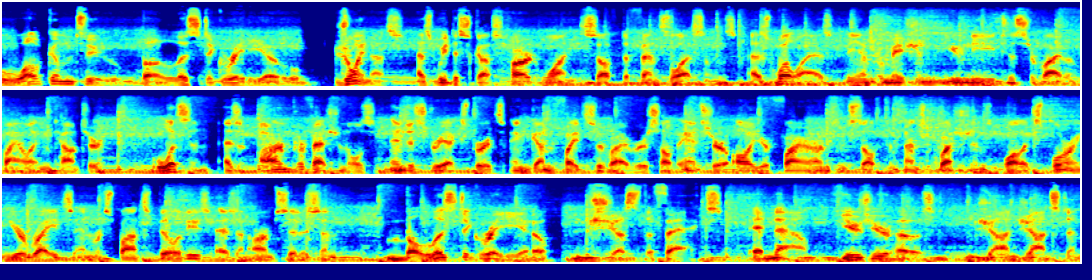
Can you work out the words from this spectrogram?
Welcome to Ballistic Radio. Join us as we discuss hard won self defense lessons, as well as the information you need to survive a violent encounter. Listen as armed professionals, industry experts, and gunfight survivors help answer all your firearms and self defense questions while exploring your rights and responsibilities as an armed citizen. Ballistic Radio, just the facts. And now, here's your host, John Johnston.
